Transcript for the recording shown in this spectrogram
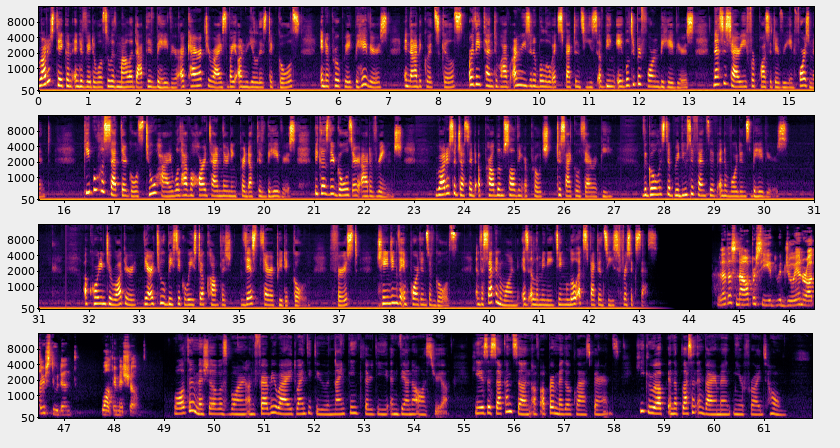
Rotter's take on individuals with maladaptive behavior are characterized by unrealistic goals, inappropriate behaviors, inadequate skills, or they tend to have unreasonable low expectancies of being able to perform behaviors necessary for positive reinforcement. People who set their goals too high will have a hard time learning productive behaviors because their goals are out of range. Rotter suggested a problem solving approach to psychotherapy. The goal is to reduce offensive and avoidance behaviors. According to Rotter, there are two basic ways to accomplish this therapeutic goal. First, changing the importance of goals, and the second one is eliminating low expectancies for success. Let us now proceed with Julian Rotter student, Walter Mischel. Walter Mischel was born on February 22, 1930, in Vienna, Austria. He is the second son of upper middle class parents. He grew up in a pleasant environment near Freud's home.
